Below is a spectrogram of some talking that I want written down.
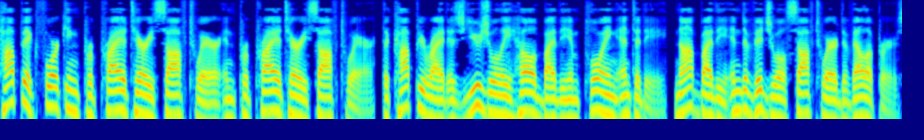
Topic forking proprietary software In proprietary software, the copyright is usually held by the employing entity, not by the individual software developers.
